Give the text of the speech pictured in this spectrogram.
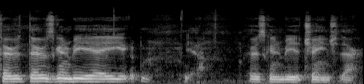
There, there's going to be a, yeah, there's going to be a change there.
